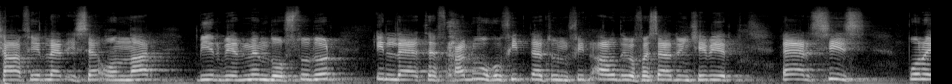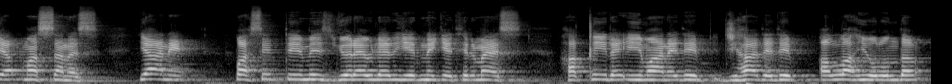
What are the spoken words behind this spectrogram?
Kafirler ise onlar birbirinin dostudur. İlla tef'aluhu fitnetun fil ardı ve fesadun kebir. Eğer siz bunu yapmazsanız yani bahsettiğimiz görevleri yerine getirmez, hakkıyla iman edip, cihad edip, Allah yolunda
